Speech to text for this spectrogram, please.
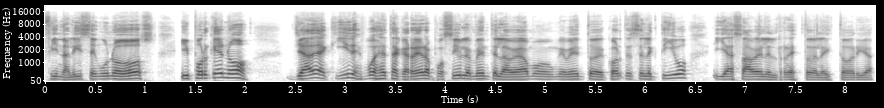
finalicen 1-2. ¿Y por qué no? Ya de aquí, después de esta carrera, posiblemente la veamos en un evento de corte selectivo y ya saben el resto de la historia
